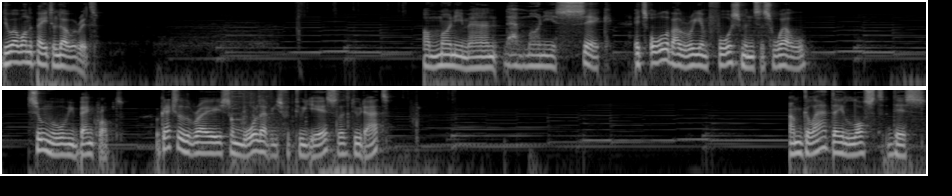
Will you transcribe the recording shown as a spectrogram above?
Do I want to pay to lower it? Oh, money, man. That money is sick. It's all about reinforcements as well. Soon we will be bankrupt. We can actually raise some war levies for two years. Let's do that. I'm glad they lost this.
